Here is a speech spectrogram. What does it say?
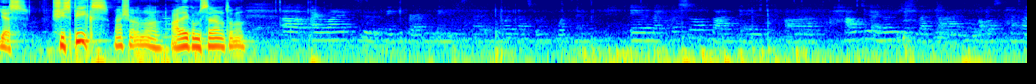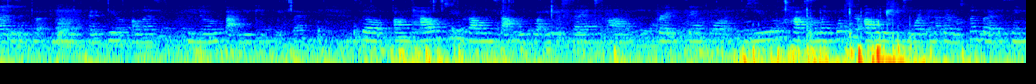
Yes, she speaks. MashaAllah. Alaikum salam. wa rahmatullah. Uh, I wanted to thank you for everything you just said. I feel like that's really important. And my question on that is, um, how do I know you just said that Allah subhanahu wa ta'ala doesn't put anything in front of you unless he knows that you can face it. So, um, how do you balance that with what you just said? Um, for example, you have some like what's your obligation towards another Muslim, but at the same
